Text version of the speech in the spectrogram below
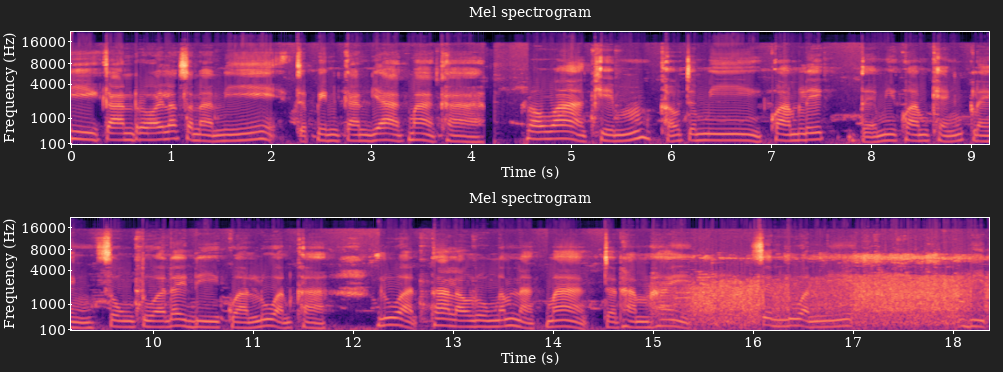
ธีการร้อยลักษณะนี้จะเป็นการยากมากค่ะ เพราะว่าเข็มเขาจะมีความเล็ก แต่มีความแข็งแกร่งทรงตัวได้ดีกว่าลวดค่ะ ลวดถ้าเราลงน้ำหนักมาก จะทำให้เส้นลวดนี้ บิด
